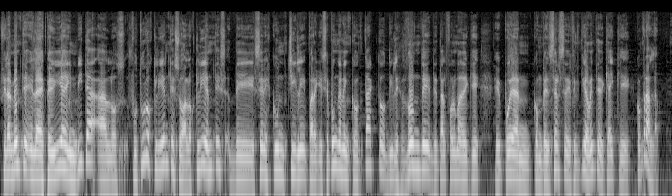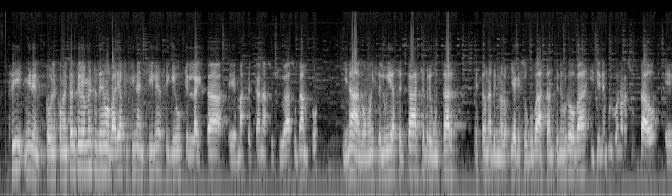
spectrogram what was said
Finalmente, la despedida invita a los futuros clientes o a los clientes de Ceres Kun Chile para que se pongan en contacto, diles dónde, de tal forma de que eh, puedan convencerse definitivamente de que hay que comprarla. Sí, miren, como les comenté anteriormente, tenemos varias oficinas en Chile, así que busquen la que está eh, más cercana a su ciudad, a su campo. Y nada, como dice Luis, acercarse, preguntar. Esta es una tecnología que se ocupa bastante en Europa y tiene muy buenos resultados. Eh,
